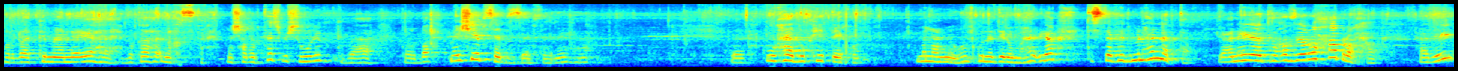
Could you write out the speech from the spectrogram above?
تربة كما أنايا ها حبكا أنا خصتها ما شربتهاش باش نوريك كيف تربة. ماشي يابسة بزاف ثاني ها. وهذو كيطيحوا ما نرميوهمش كنا نديرهم هي تستفيد منها النبته يعني تغذي روحها بروحها. هذه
